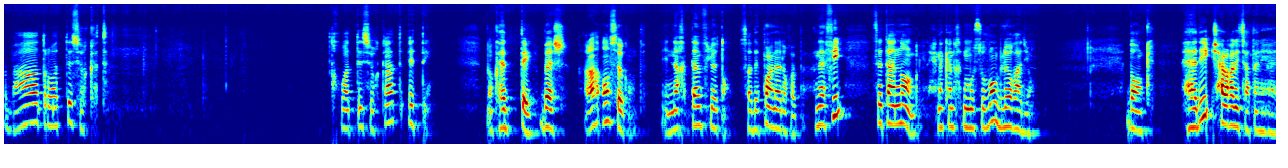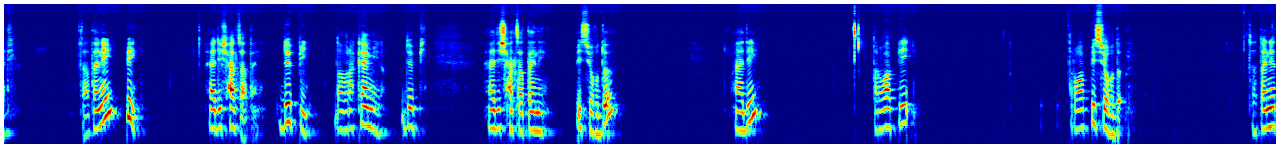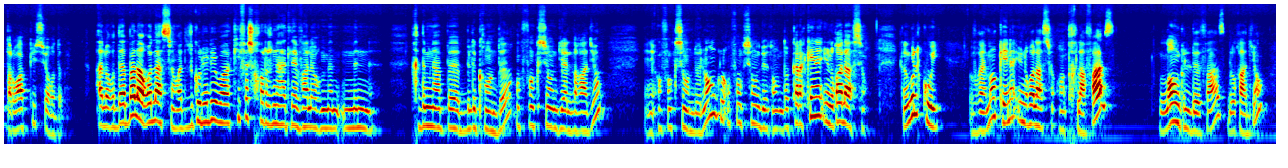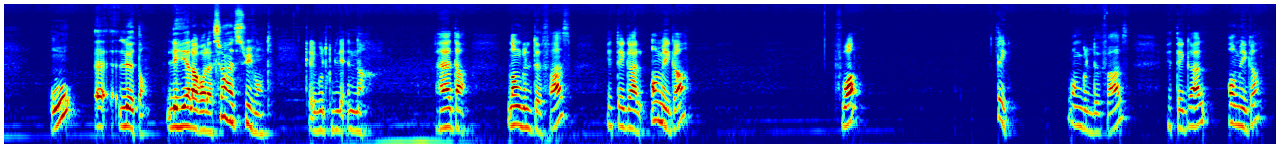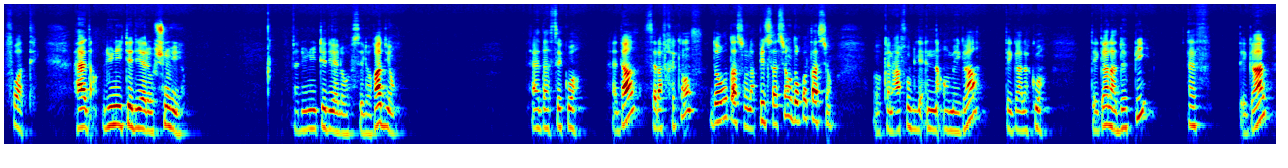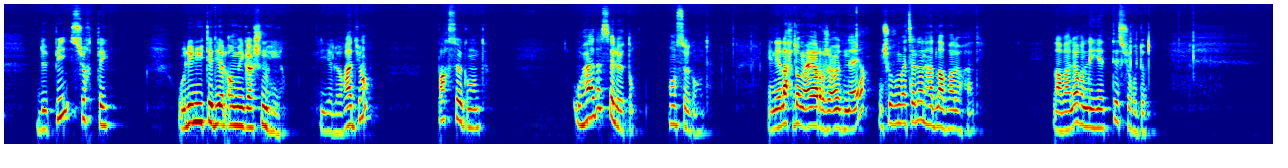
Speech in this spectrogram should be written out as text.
ربعة trois T sur quatre trois T sur quatre et T donc هاد T باش راه اون سكوند لأن خدام في لو طون. سا ديبون على لو روبار هنا في سي ان اونغل حنا كنخدمو سوفون بلو راديون دونك هادي شحال غادي تعطيني هادي؟ تعطيني بي هادي شحال تعطيني؟ دو بي. دورة كاملة. دو بي. هادي شحال تعطيني؟ بي سور دو. هادي. تروا بي. trois pi sur deux. تعطيني trois pi sur deux. Alors دابا la relation غادي تقولوا لي كيفاش خرجنا هاد les valeurs من, من خدمنا بال grandeur en fonction ديال الغاديون يعني en fonction de l'angle en fonction du temps donc راه كاينة une relation كنقول لك oui vraiment كاينة une relation entre la phase l'angle de phase بال radian و le temps اللي هي la relation هاد suivante كيقول لك بلي ان هذا لونغل دو فاز est égal oméga fois t. L'angle de phase est égal oméga fois t. هذا l'unité ديالو شنو هي l'unité ديالو c'est le radian هذا c'est quoi هذا c'est la fréquence de rotation la pulsation de rotation وكنعرفوا بلي ان اوميغا تيغال à quoi تيغال à 2 pi f تيغال 2 pi sur t l'unité ديال اوميغا شنو هي هي le radian par seconde وهذا c'est le temps en seconde يعني لاحظوا معايا نرجعوا هنايا نشوفوا مثلا هاد la valeur هادي. la valeur اللي هي T sur deux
